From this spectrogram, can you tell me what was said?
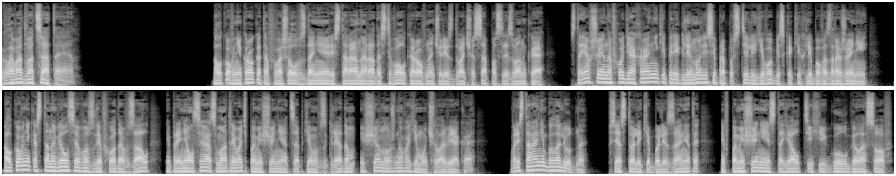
Глава 20 Полковник Рокотов вошел в здание ресторана «Радость Волка» ровно через два часа после звонка. Стоявшие на входе охранники переглянулись и пропустили его без каких-либо возражений. Полковник остановился возле входа в зал и принялся осматривать помещение цепким взглядом, ища нужного ему человека. В ресторане было людно. Все столики были заняты, и в помещении стоял тихий гул голосов.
